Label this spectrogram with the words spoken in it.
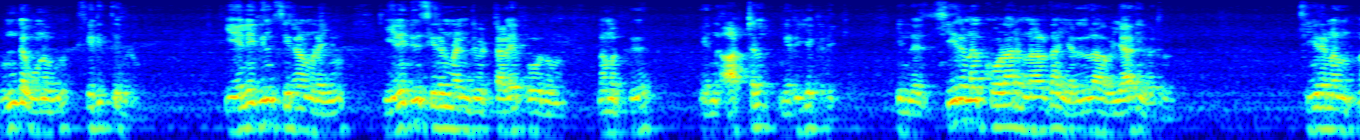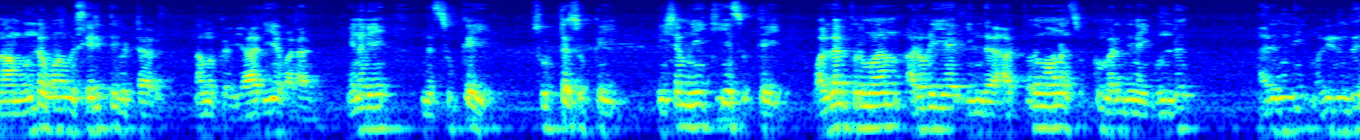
உண்ட உணவு செரித்து விடும். எளிதில் சீரணமடையும் எளிதில் சீரணமடைந்து விட்டாலே போதும். நமக்கு என் ஆற்றல் நிறைய கிடைக்கும். இந்த சீரண கோளாறுனால தான் எல்லா வியாதியும் வருது. சீரணம் நாம் உண்ட உணவு செரித்து விட்டால் நமக்கு வியாதியே வராது. எனவே இந்த சுக்கை சுட்ட சுக்கை விஷம் நீக்கிய சுக்கை வள்ளல் பெருமான் அருடைய இந்த அற்புதமான சுக்கு மருந்தினை உண்டு. அருந்தி மகிழ்ந்து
